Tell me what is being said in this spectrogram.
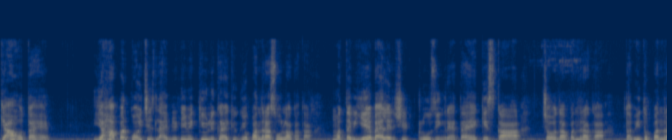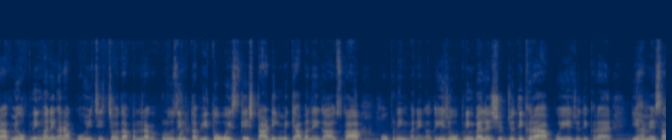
क्या होता है? यहाँ पर कोई चीज़ लाइबिलिटी में क्यों लिखा है? क्योंकि वो पंद्रह सोलह का था। मतलब ये बैलेंस शीट क्लोजिंग रहता है किसका? चौदह पंद्रह का। तभी तो पंद्रह में ओपनिंग बनेगा ना। कोई चीज़ चौदह, पंद्रह का क्लोजिंग तभी तो वो इसके स्टार्टिंग में क्या बनेगा, उसका ओपनिंग बनेगा। तो ये जो ओपनिंग बैलेंस शीट जो दिख रहा है आपको, ये जो दिख रहा है, ये हमेशा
